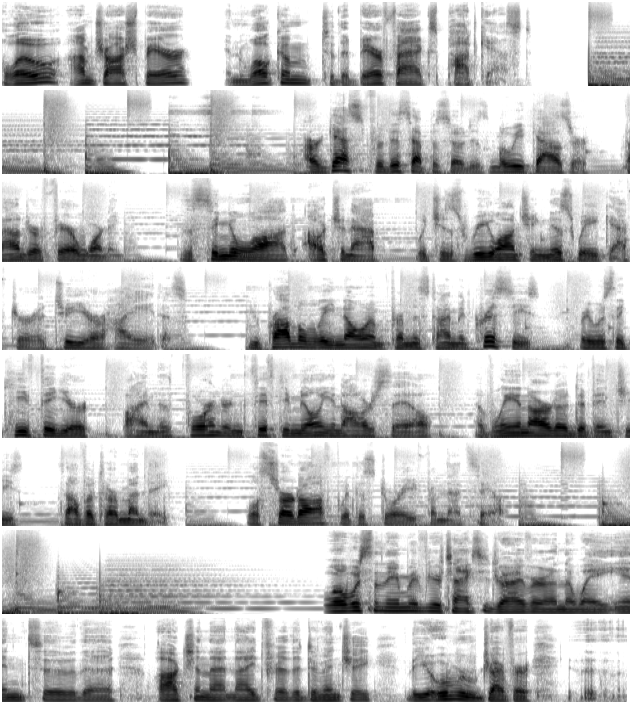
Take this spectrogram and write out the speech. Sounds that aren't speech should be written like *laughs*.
Hello, I'm Josh Baer, and welcome to the Baer Faxt Podcast. Our guest for this episode is Loic Gouzer, founder of Fair Warning, the single lot auction app which is relaunching this week after a two year hiatus. You probably know him from his time at Christie's, where he was the key figure behind the $450 million sale of Leonardo da Vinci's Salvator Mundi. We'll start off with a story from that sale. What was the name of your taxi driver on the way into the auction that night for the Da Vinci? The Uber driver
